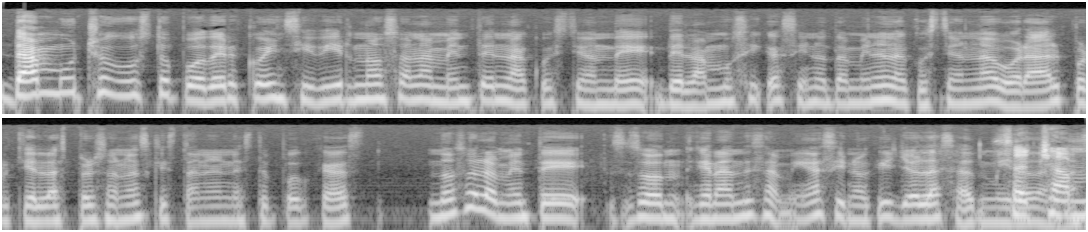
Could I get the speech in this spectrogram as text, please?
da mucho gusto poder coincidir no solamente en la cuestión de, de la música, sino también en la cuestión laboral, porque las personas que están en este podcast no solamente son grandes amigas, sino que yo las admiro. Se chamean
